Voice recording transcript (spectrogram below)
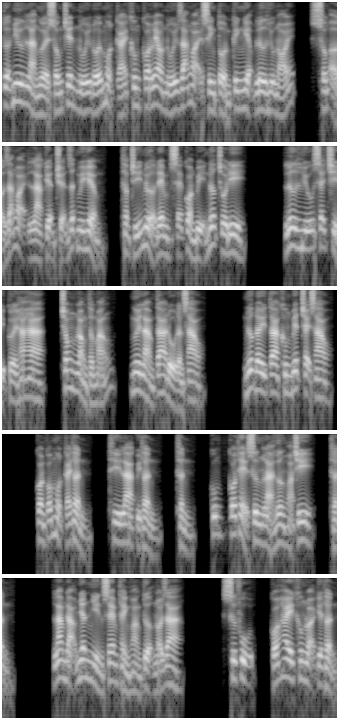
Tựa như là người sống trên núi đối một cái không có leo núi giã ngoại sinh tồn kinh nghiệm lư lưu nói, sống ở giã ngoại là kiện chuyện rất nguy hiểm, thậm chí nửa đêm sẽ còn bị nước trôi đi lư hữu sẽ chỉ cười ha ha, trong lòng thầm mắng, ngươi làm ta đổ đần sao? Nước đây ta không biết chạy sao. Còn có một cái thần, thì là quỷ thần thần cũng có thể xưng là hương hỏa chi, thần. Lam đạo nhân nhìn xem thành hoàng tượng nói ra, sư phụ, có hay không loại kia thần?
